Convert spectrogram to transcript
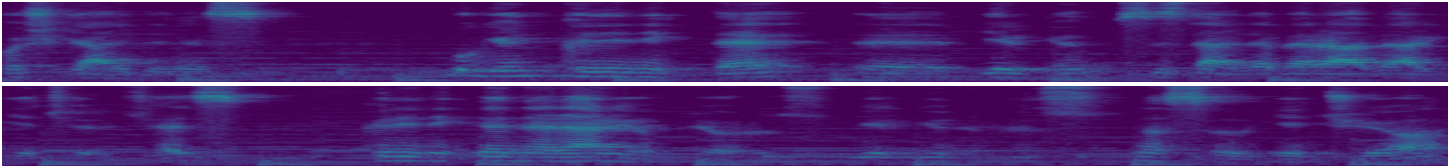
hoş geldiniz. Bugün klinikte e, bir gün sizlerle beraber geçireceğiz. Klinikte neler yapıyoruz, bir günümüz nasıl geçiyor,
